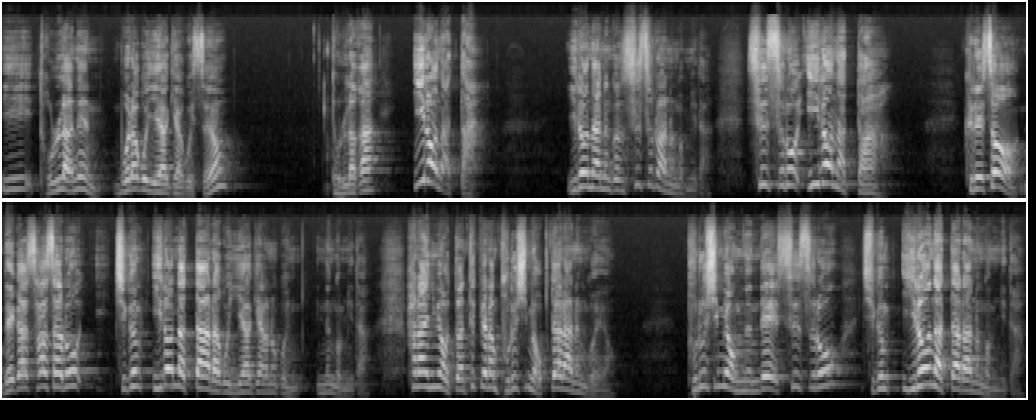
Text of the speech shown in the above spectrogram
이 돌라는 뭐라고 이야기하고 있어요? 돌라가 일어났다. 일어나는 건 스스로 하는 겁니다. 스스로 일어났다. 그래서 내가 사사로 지금 일어났다라고 이야기하고 있는 겁니다. 하나님이 어떠한 특별한 부르심이 없다라는 거예요. 부르심이 없는데 스스로 지금 일어났다라는 겁니다.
